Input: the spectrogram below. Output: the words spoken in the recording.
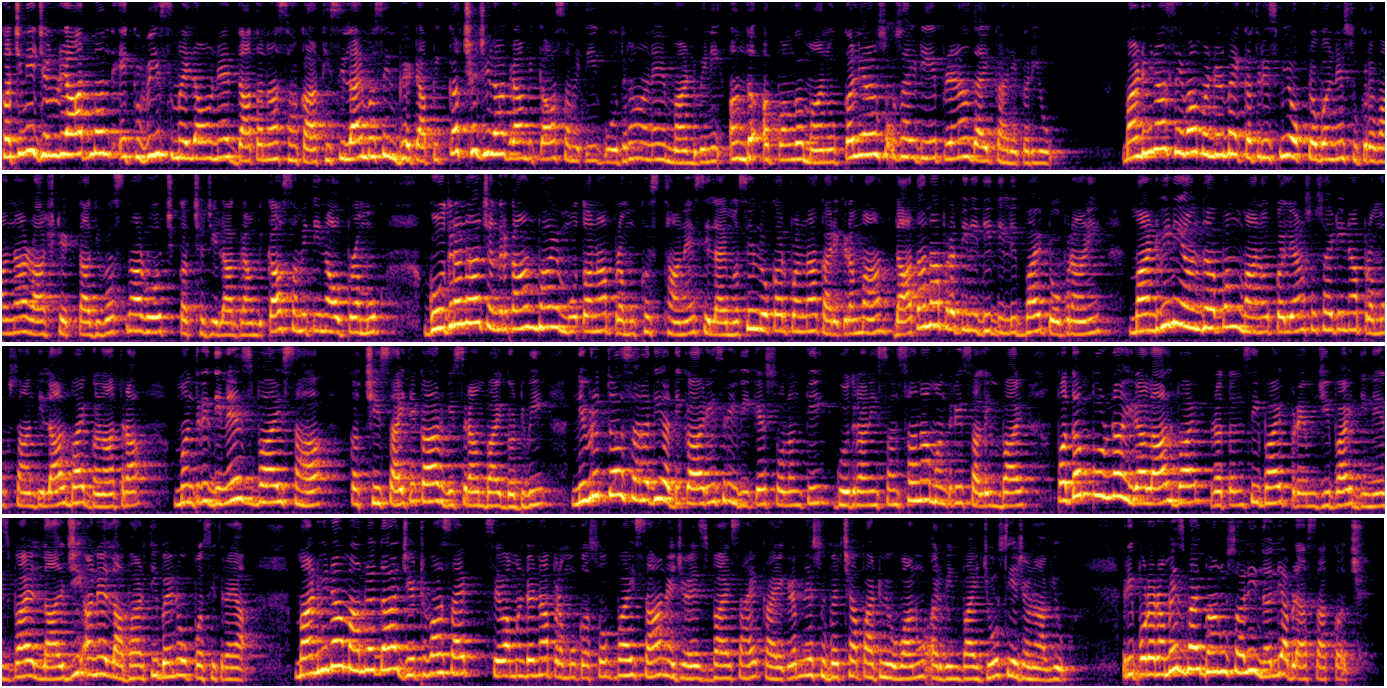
કચ્છની જરૂરિયાતમંદ એકવીસ મહિલાઓને દાતાના સહકારથી સિલાઈ મશીન ભેટ આપી કચ્છ જિલ્લા ગ્રામ વિકાસ સમિતિ ગોધરા અને માંડવીની અંધ અપંગ માનવ કલ્યાણ સોસાયટીએ પ્રેરણાદાયી કાર્ય કર્યું. માંડવીના સેવા મંડળમાં એકત્રીસમી ઓક્ટોબરને શુક્રવારના રાષ્ટ્રીય એકતા દિવસના રોજ કચ્છ જિલ્લા ગ્રામ વિકાસ સમિતિના ઉપપ્રમુખ ગોધરાના ચંદ્રકાંતભાઈ મોતાના પ્રમુખ સ્થાને સિલાઈ મશીન લોકાર્પણના કાર્યક્રમમાં દાતાના પ્રતિનિધિ દિલીપભાઈ ટોપરાણી, માંડવીની અંધાપંગ માનવ કલ્યાણ સોસાયટીના પ્રમુખ શાંતિલાલભાઈ ગણાત્રા, મંત્રી દિનેશભાઈ શાહ કચ્છી સાહિત્યકાર વિશ્રામભાઈ ગઢવી, નિવૃત્ત સનદી અધિકારી શ્રી વી સોલંકી, ગોધરાની સંસ્થાના મંત્રી સલીમભાઈ, પદમપુરના હીરાલાલભાઈ, રતનસિંહભાઈ, પ્રેમજીભાઈ, દિનેશભાઈ, લાલજી અને લાભાર્થી બહેનો ઉપસ્થિત રહ્યા. માંડવીના મામલતદાર જેઠવા સાહેબ, સેવા મંડળના પ્રમુખ અશોકભાઈ શાહ અને જયેશભાઈ શાહે કાર્યક્રમને શુભેચ્છા પાઠવી હોવાનું અરવિંદભાઈ જોશીએ જણાવ્યું. રિપોર્ટર રમેશભાઈ ભાનુશાલી નલિયાબડાસા કચ્છ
